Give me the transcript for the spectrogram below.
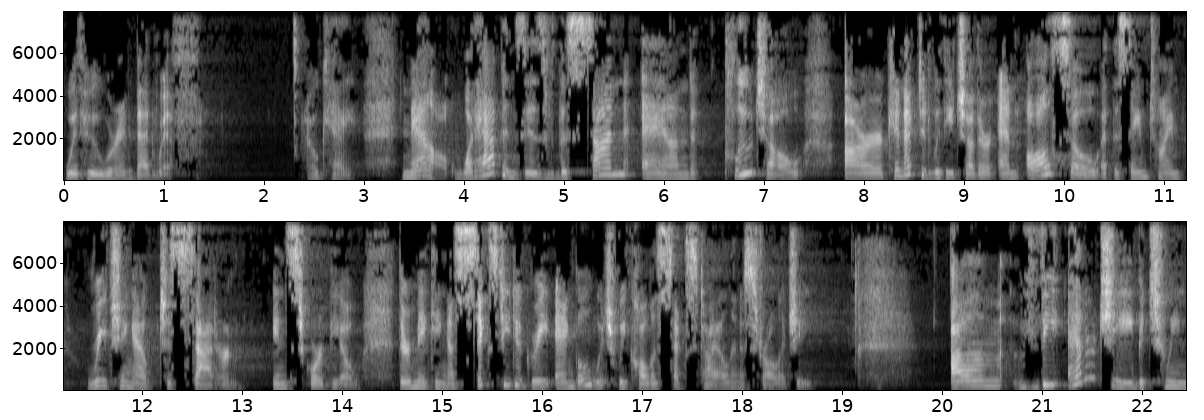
with who we're in bed with. Okay. Now, what happens is the sun and Pluto are connected with each other and also at the same time reaching out to Saturn in Scorpio. They're making a 60 degree angle, which we call a sextile in astrology. Um, the energy between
